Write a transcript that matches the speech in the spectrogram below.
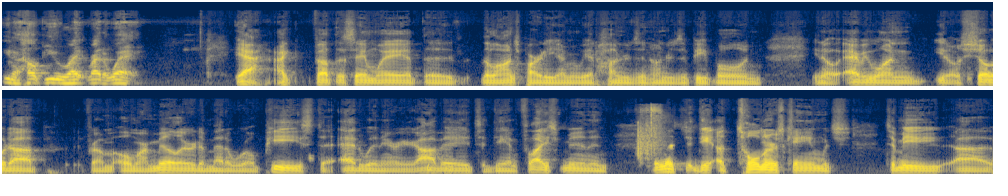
you know, help you right right away. Yeah, I felt the same way at the the launch party. I mean, we had hundreds and hundreds of people, and you know, everyone you know showed up from Omar Miller to Metta World Peace to Edwin Ariave to Dan Fleischman, and and the uh, Tollner's came, which to me uh,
